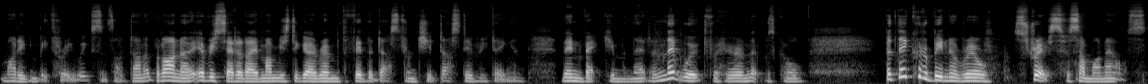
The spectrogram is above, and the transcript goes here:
might even be three weeks since I've done it, but I know every Saturday Mum used to go around with the feather duster and she'd dust everything and then vacuum and that, and that worked for her and that was cool. But that could have been a real stress for someone else.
